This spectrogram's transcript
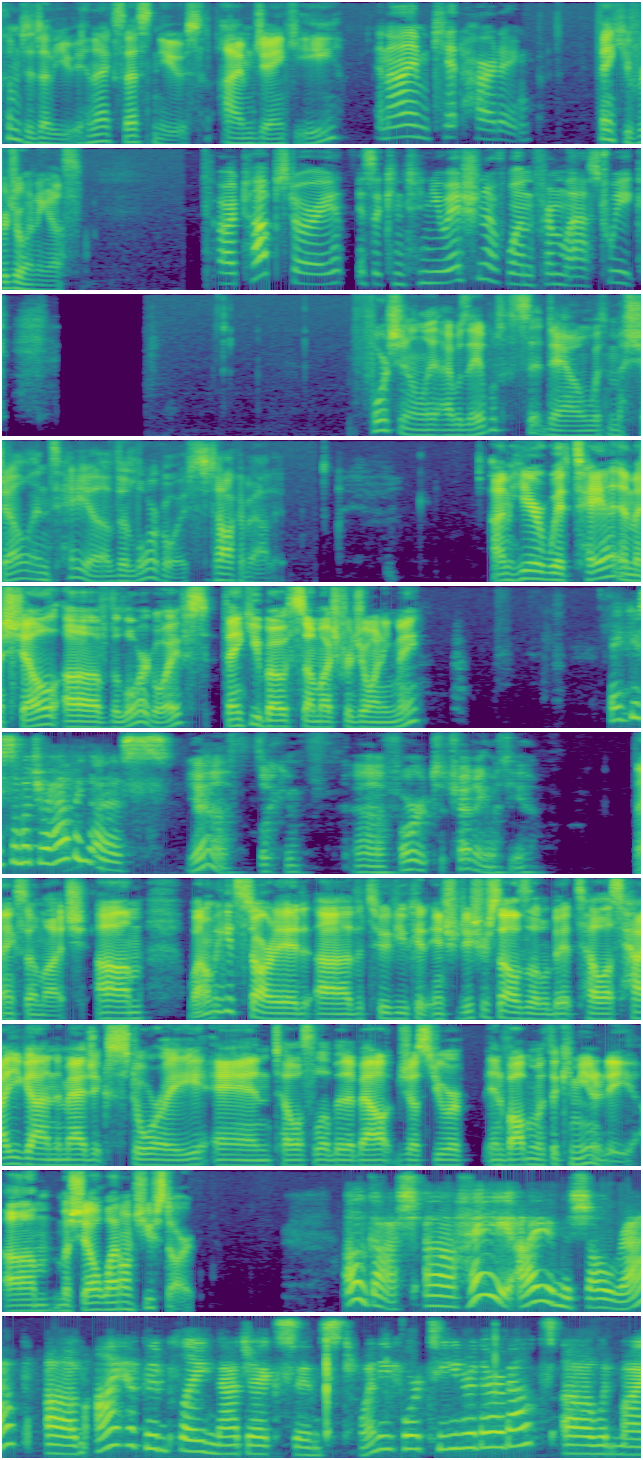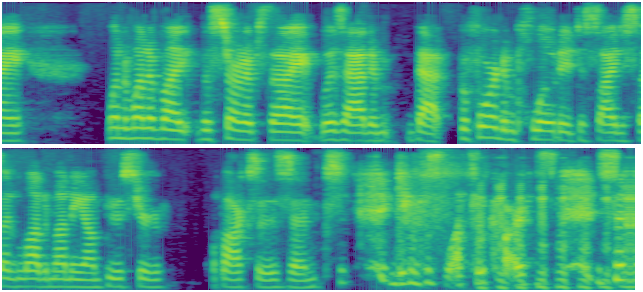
Welcome to WNXS News. I'm Jank E. And I'm Kit Harding. Thank you for joining us. Our top story is a continuation of one from last week. Fortunately, I was able to sit down with Michelle and Taya of the Loregoyfs to talk about it. I'm here with Taya and Michelle of the Loregoyfs. Thank you both so much for joining me. Thank you so much for having us. Yeah, looking uh, forward to chatting with you. Thanks so much. Um, why don't we get started? Uh, the two of you could introduce yourselves a little bit, tell us how you got into Magic story, and tell us a little bit about just your involvement with the community. Um, Michelle, why don't you start? Oh gosh. Uh, hey, I am Michelle Rapp. Um, I have been playing Magic since 2014 or thereabouts. Uh, when my when one of my the startups that I was at that before it imploded decided to spend a lot of money on booster boxes and give us lots of cards. so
